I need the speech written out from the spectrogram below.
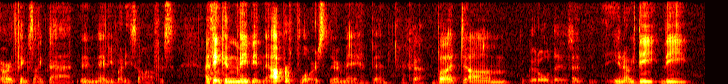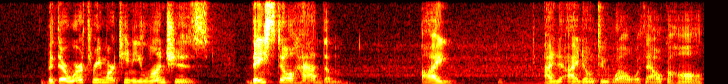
or things like that in anybody's office. I think in maybe in the upper floors there may have been, Okay. but um, The good old days. Uh, you know the the but there were three martini lunches. They still had them. I I I don't do well with alcohol,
